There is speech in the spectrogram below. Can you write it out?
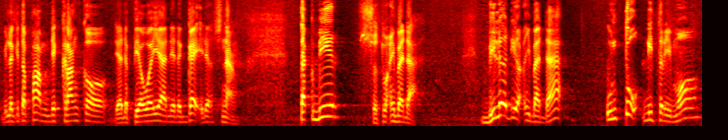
bila kita faham dia kerangka, dia ada piawaian, dia ada guide dia, senang. Takbir suatu ibadat. Bila dia ibadat, untuk diterima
